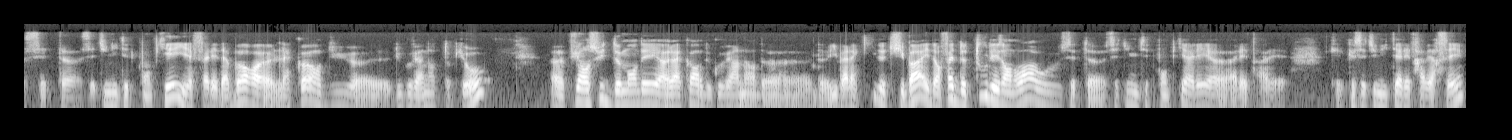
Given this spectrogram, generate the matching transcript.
cette, unité de pompiers, il fallait d'abord l'accord du, du gouverneur de Tokyo, euh, puis ensuite demander l'accord du gouverneur de, de, Ibaraki, de Chiba, et en fait de tous les endroits où cette, euh, cette unité de pompiers allait, euh, allait, allait, que cette unité allait traverser.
